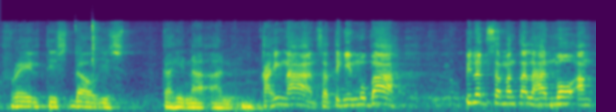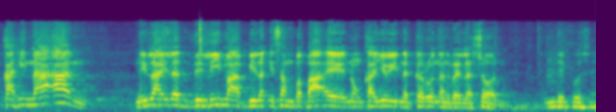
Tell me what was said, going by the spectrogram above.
frailties daw is kahinaan. kahinaan. Sa tingin mo ba, pinagsamantalahan mo ang kahinaan ni Laila de Lima bilang isang babae nung kayo'y nagkaroon ng relasyon? Hindi po, sir.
